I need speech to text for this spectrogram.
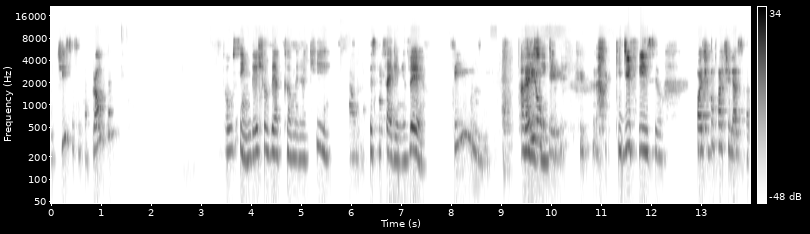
Letícia, você está pronta? Estou sim, deixa eu ver a câmera aqui. Tá Vocês conseguem me ver? Sim. Ai, gente. que difícil. Pode compartilhar sua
